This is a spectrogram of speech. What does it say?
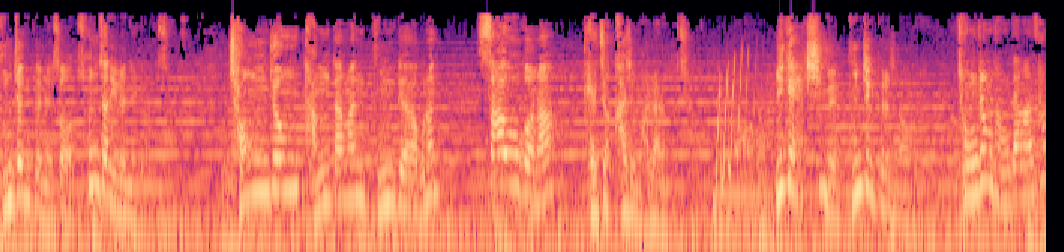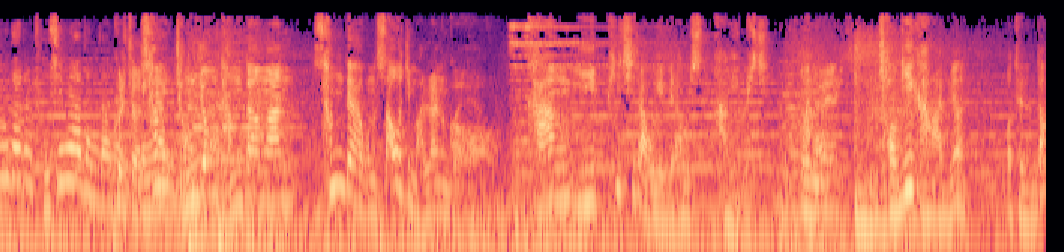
군정편에서 손자는 이런 얘기를 하고 있어요. 정정당당한 군대하고는 싸우거나 대적하지 말라는 거죠. 이게 핵심이에요. 군정편에서 나와요. 정정당당한 상대를 조심해야 된다는 그렇죠. 상, 정정당당한 상대하고는 싸우지 말라는 거예요. 강이피지라고 얘기를 하고 있어요. 강이피지. 뭐냐면 적이 강하면 어떻게 된다?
